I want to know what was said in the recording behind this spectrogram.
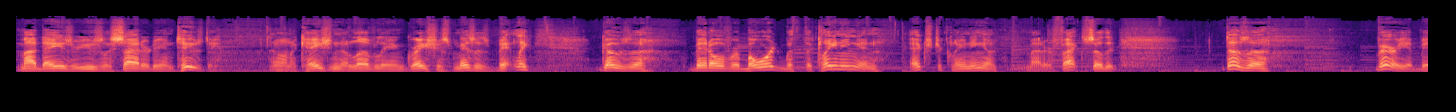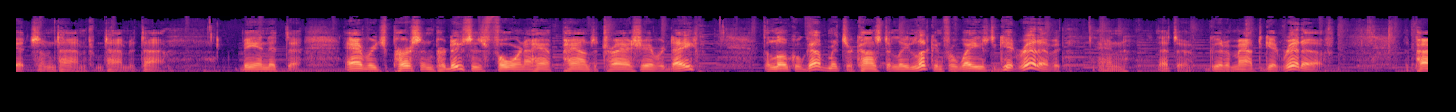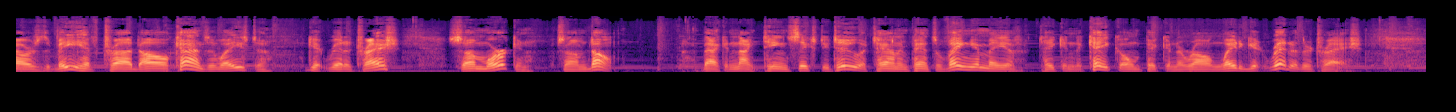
my days are usually Saturday and Tuesday. On occasion, the lovely and gracious Mrs. Bentley goes uh, a bit overboard with the cleaning and extra cleaning, a matter of fact, so that does a vary a bit sometimes from time to time. Being that the average person produces four and a half pounds of trash every day, the local governments are constantly looking for ways to get rid of it, and that's a good amount to get rid of. The powers that be have tried all kinds of ways to get rid of trash. Some work and some don't. Back in 1962, a town in Pennsylvania may have taken the cake on picking the wrong way to get rid of their trash.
